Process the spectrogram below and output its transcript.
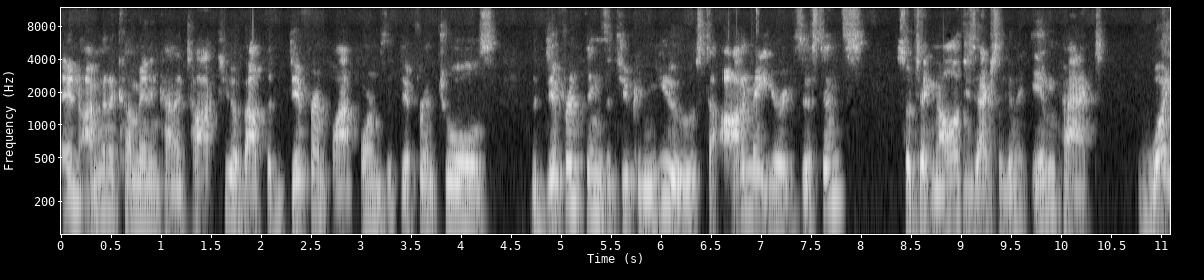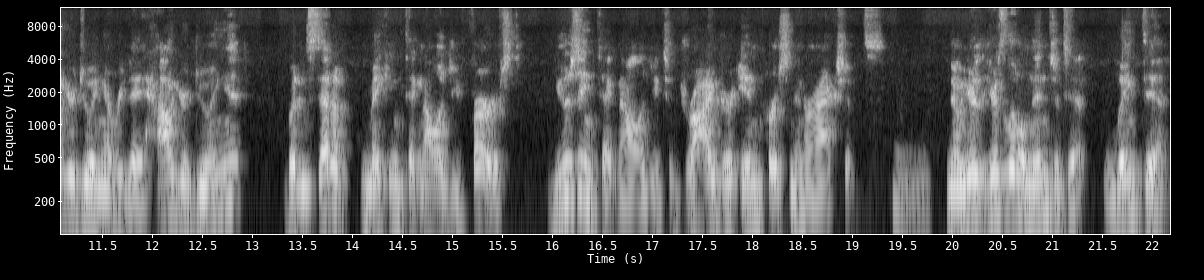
And I'm going to come in and kind of talk to you about the different platforms, the different tools, the different things that you can use to automate your existence. So technology is actually going to impact what you're doing every day, how you're doing it. But instead of making technology first, using technology to drive your in-person interactions. Mm. You know, here's here's a little ninja tip: LinkedIn.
